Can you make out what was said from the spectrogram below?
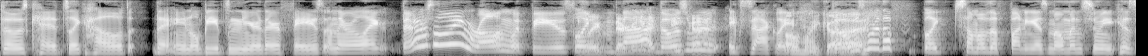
those kids like held the anal beads near their face and they were like, there's something wrong with these. Like, like, that those were eye. exactly. Oh my God. Those were the f- like some of the funniest moments to me because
